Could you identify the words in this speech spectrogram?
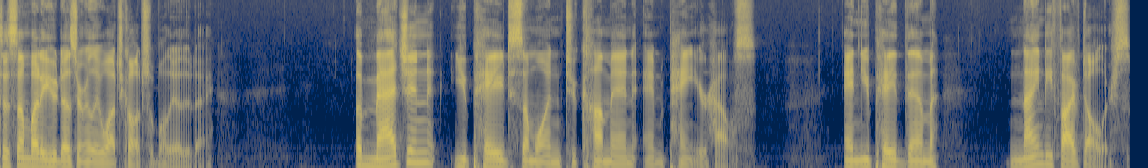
to somebody who doesn't really watch college football the other day. Imagine you paid someone to come in and paint your house, and you paid them ninety-five dollars,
